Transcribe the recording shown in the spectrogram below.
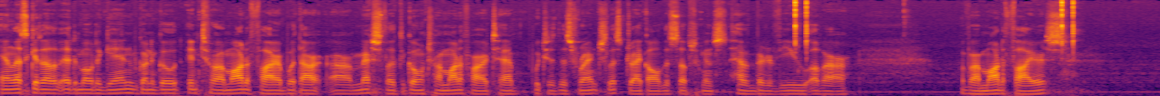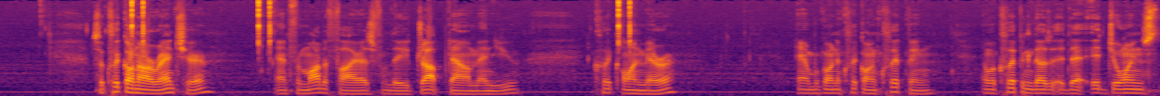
And let's get out of edit mode again. We're going to go into our modifier with our, our mesh select to go into our modifier tab, which is this wrench. Let's drag all this up so we can have a better view of our of our modifiers. So click on our wrench here and for modifiers from the drop down menu click on mirror and we're going to click on clipping and what clipping does is that it joins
